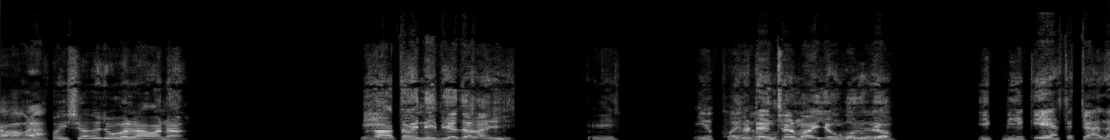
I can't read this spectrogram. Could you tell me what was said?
આ વાવડા પૈસા તો જોવે લાવવાના. ખાતો નહીં બે દાડા એ. એક ખોઈ ટેન્શનમાં આવી જવું કરું ગયો. એક બે કે તો ચાલે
